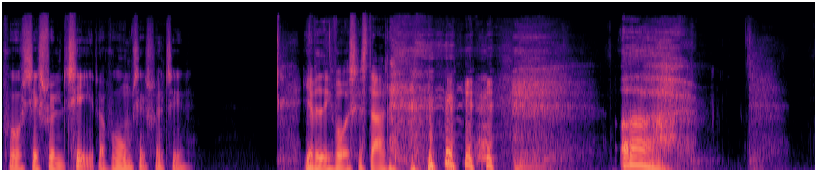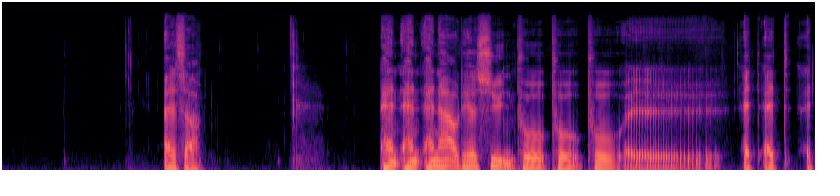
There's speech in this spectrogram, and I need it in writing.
på seksualitet og på homoseksualitet? Jeg ved ikke, hvor jeg skal starte. oh. Altså, han, han, han har jo det her syn på, på, på øh, at, at, at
